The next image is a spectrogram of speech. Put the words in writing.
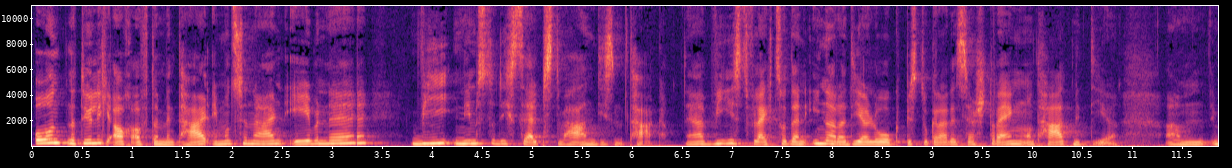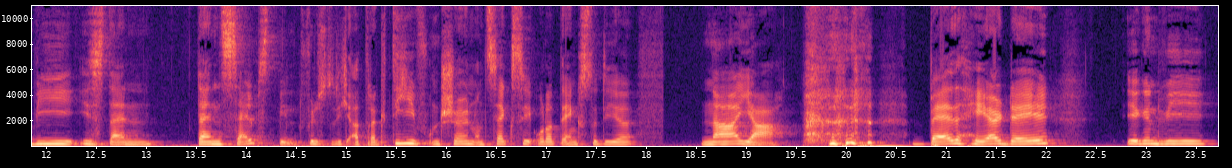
Und natürlich auch auf der mental-emotionalen Ebene, wie nimmst du dich selbst wahr an diesem Tag? Ja, wie ist vielleicht so dein innerer Dialog? Bist du gerade sehr streng und hart mit dir? Ähm, wie ist dein, dein Selbstbild? Fühlst du dich attraktiv und schön und sexy oder denkst du dir, na ja, Bad Hair Day, irgendwie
